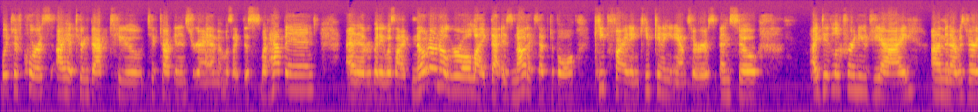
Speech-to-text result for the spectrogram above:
which of course I had turned back to TikTok and Instagram and was like, this is what happened. And everybody was like, no, no, no, girl, like that is not acceptable. Keep fighting, keep getting answers. And so I did look for a new GI, um, and I was very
